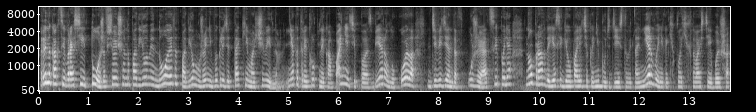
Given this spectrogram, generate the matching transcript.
Рынок акций в России тоже все еще на подъеме, но этот подъем уже не выглядит таким очевидным. Некоторые крупные компании типа Сбера, Лукойла дивидендов уже отсыпали, но правда, если геополитика не будет действовать на нервы и никаких плохих новостей больше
